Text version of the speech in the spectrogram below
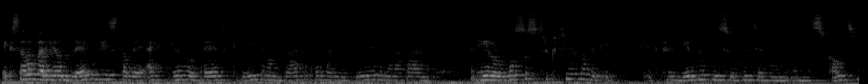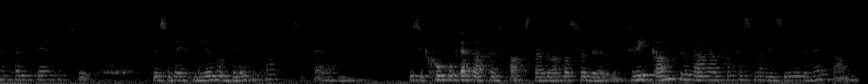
Ik zelf ben heel blij geweest dat wij echt heel veel vrijheid kregen om zaken te organiseren en dat dat een, een hele losse structuur was. Ik, ik, ik fungeerde ook niet zo goed in een, in een scoutsmentaliteit of zo. Dus dat heeft me heel veel bijgebracht. Um, dus ik hoop ook dat je dat kunt vasthouden, want dat zijn de, de twee kanten van het professionaliseren. Hè, van,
